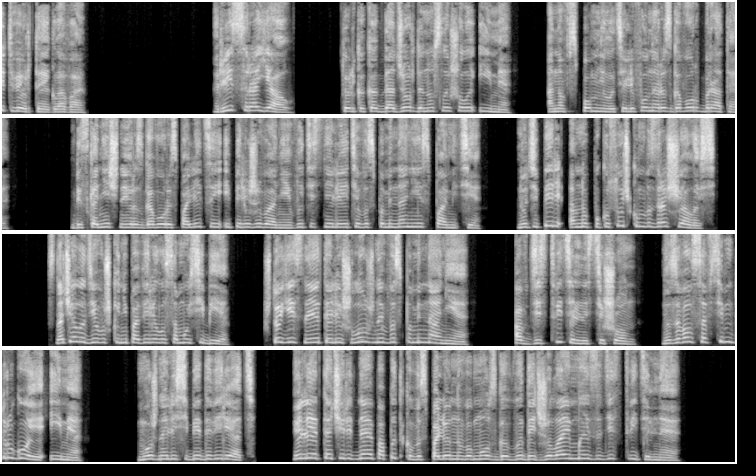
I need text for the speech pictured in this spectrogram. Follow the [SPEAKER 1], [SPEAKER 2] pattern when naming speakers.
[SPEAKER 1] Четвертая глава. Рис Роял. Только когда Джордан услышала имя, она вспомнила телефонный разговор брата. Бесконечные разговоры с полицией и переживания вытеснили эти воспоминания из памяти, но теперь оно по кусочкам возвращалось. Сначала девушка не поверила самой себе, что если это лишь ложные воспоминания, а в действительности Шон называл совсем другое имя. Можно ли себе доверять? Или это очередная попытка воспаленного мозга выдать желаемое за действительное?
